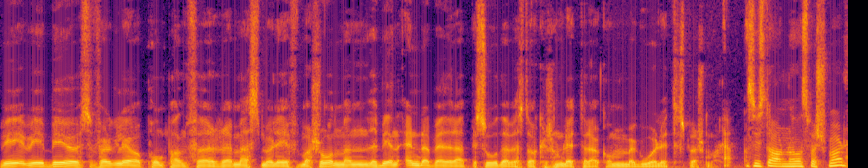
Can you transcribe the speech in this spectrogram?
vi, vi blir jo selvfølgelig å pumpe han for mest mulig informasjon, men det blir en enda bedre episode hvis dere som lyttere kommer med gode lyttespørsmål. Ja, så hvis du har noen spørsmål,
